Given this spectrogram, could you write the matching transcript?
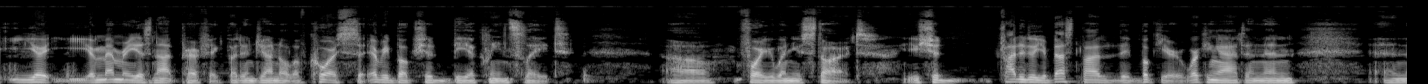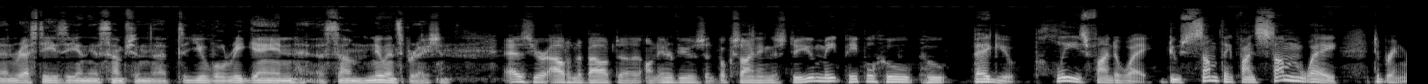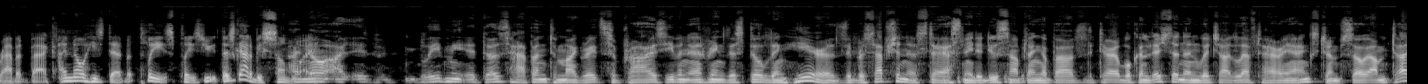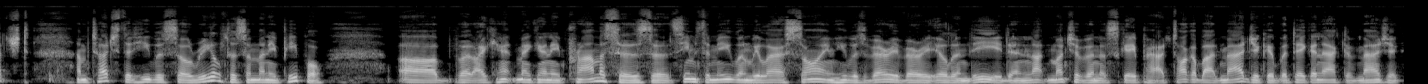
your your memory is not perfect, but in general, of course, every book should be a clean slate uh, for you when you start. You should try to do your best by the book you're working at, and then and then rest easy in the assumption that you will regain uh, some new inspiration. As you're out and about uh, on interviews and book signings, do you meet people who who beg you please find a way. Do something. Find some way to bring Rabbit back. I know he's dead, but please, please, you, there's got to be some I way. know. I it, believe me, it does happen. To my great surprise, even entering this building here, the receptionist asked me to do something about the terrible condition in which I'd left Harry Angstrom. So I'm touched. I'm touched that he was so real to so many people. Uh, but I can't make any promises. Uh, it seems to me when we last saw him, he was very, very ill indeed and not much of an escape hatch. Talk about magic. It would take an act of magic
